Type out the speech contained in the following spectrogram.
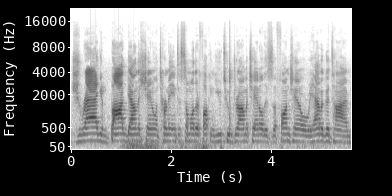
drag and bog down this channel and turn it into some other fucking YouTube drama channel. This is a fun channel where we have a good time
